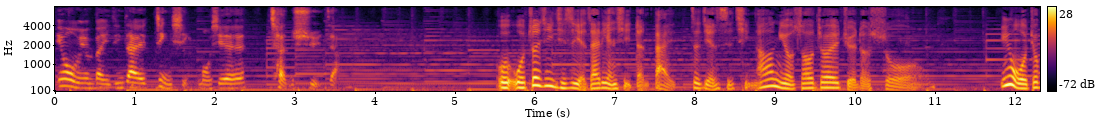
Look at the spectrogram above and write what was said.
因为我们原本已经在进行某些程序，这样。我我最近其实也在练习等待这件事情，然后你有时候就会觉得说。因为我就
